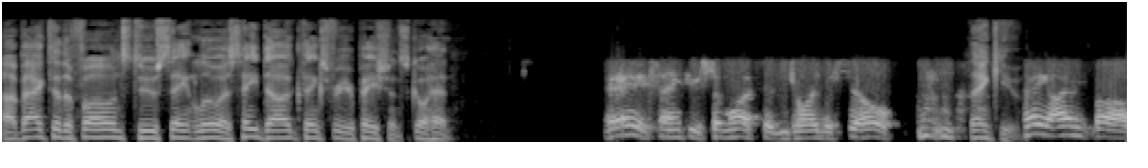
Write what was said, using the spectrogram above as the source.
Uh, back to the phones to St. Louis. Hey, Doug, thanks for your patience. Go ahead. Hey, thank you so much. Enjoy the show. thank you. Hey, I'm. Uh,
